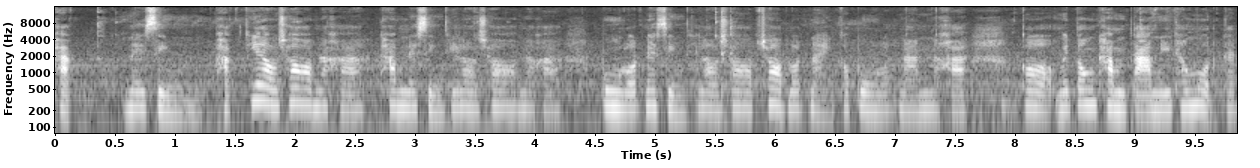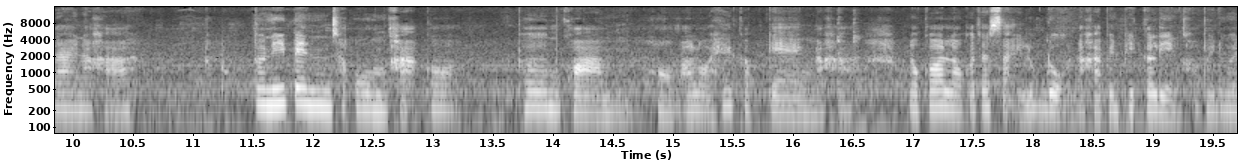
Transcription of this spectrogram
ผักในสิ่งผักที่เราชอบนะคะทำในสิ่งที่เราชอบนะคะ ปรุงรสในสิ่งที่เราชอบชอบรสไหนก็ปรุงรสนั้นนะคะ ก็ไม่ต้องทำตามนี้ทั้งหมดก็ได้นะคะ ตัวนี้เป็นชะอมค่ะ ก็เพิ่มความหอมอร่อยให้กับแกงนะคะ แล้วก็เราก็จะใส่ลูกโดดนะคะ เป็นพริกกะเหรี่ยงเข้าไปด้วย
